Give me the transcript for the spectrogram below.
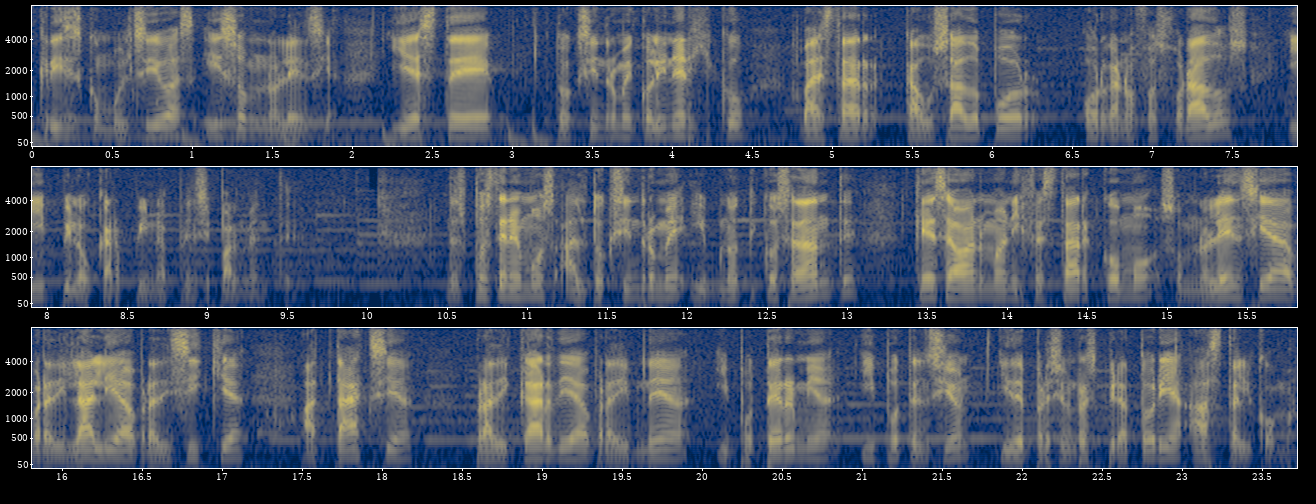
crisis convulsivas y somnolencia. Y este toxíndrome colinérgico va a estar causado por organofosforados y pilocarpina principalmente. Después tenemos al toxíndrome hipnótico sedante, que se van a manifestar como somnolencia, bradilalia, bradisiquia, ataxia, bradicardia, bradipnea, hipotermia, hipotensión y depresión respiratoria hasta el coma.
